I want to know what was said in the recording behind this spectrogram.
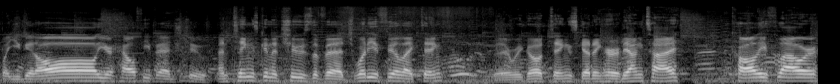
but you get all your healthy veg too. And Ting's gonna choose the veg. What do you feel like, Ting? There we go. Ting's getting her liang tai, cauliflower,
